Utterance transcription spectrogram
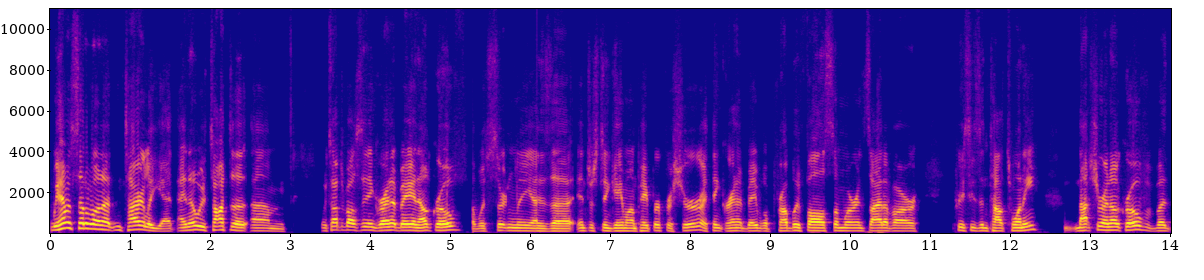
we haven't settled on it entirely yet. I know we've talked to um, we talked about seeing Granite Bay and Elk Grove, which certainly is an interesting game on paper for sure. I think Granite Bay will probably fall somewhere inside of our preseason top 20. Not sure in Elk Grove, but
